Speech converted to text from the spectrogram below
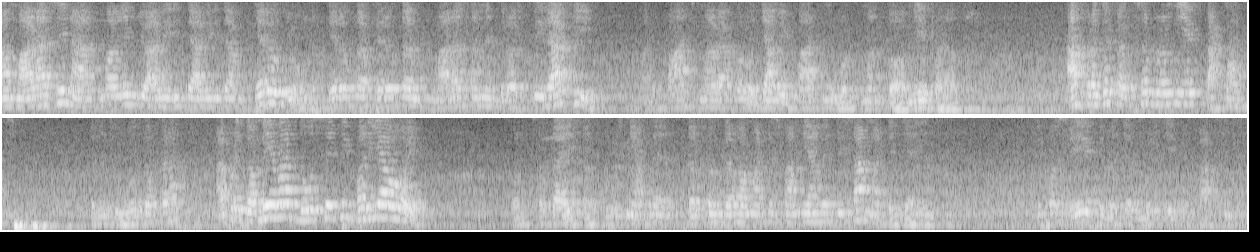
આ માળા છે ને હાથમાં લઈને જો આવી રીતે આવી રીતે આમ ફેરવજો. અને ફેરવતા ફેરવતા મારા સામે દ્રષ્ટિ રાખી પાંચ માળા કરો, જાવી પાંચનું વર્તમાન તો અમે કરાવશું આ પ્રગટ અક્ષરબ્રહ્મની એક તાકાત છે. તમે જુઓ તો ખરા, આપણે ગમે એવા દોષેથી ભર્યા હોય, પણ છતાંય સત્પુરુષની આપણે દર્શન કરવા માટે સ્વામી આવે તે શા માટે જઈએ છીએ કે બસ એક નજર મળી જાય તો બાકી છે.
